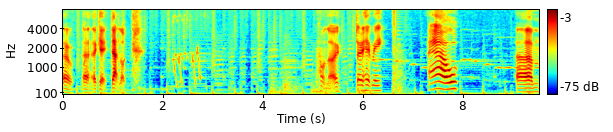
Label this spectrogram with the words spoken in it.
Oh, uh, okay, that long. oh no, don't hit me. Ow! Um.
